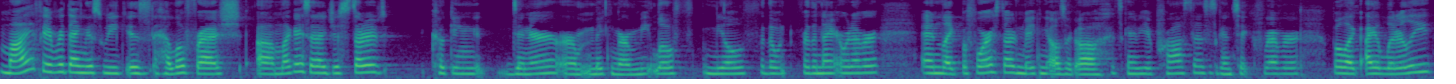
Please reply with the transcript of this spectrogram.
My favorite thing this week is HelloFresh. Um, like I said, I just started cooking dinner or making our meatloaf meal for the for the night or whatever. And like before I started making it, I was like, oh, it's gonna be a process. It's gonna take forever. But like I literally,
